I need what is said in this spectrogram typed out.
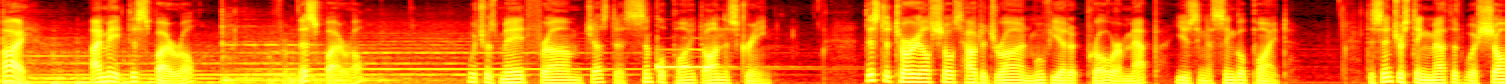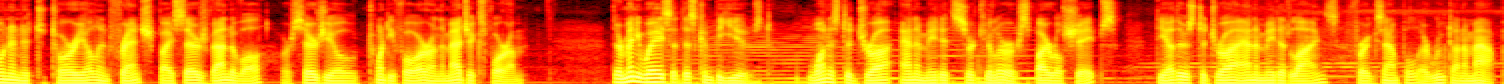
Hi, I made this spiral from this spiral, which was made from just a simple point on the screen. This tutorial shows how to draw in Movie Edit Pro or MEP using a single point. This interesting method was shown in a tutorial in French by Serge Vandewall or Sergio24 on the Magix forum. There are many ways that this can be used. One is to draw animated circular or spiral shapes. The other is to draw animated lines, for example, a route on a map.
